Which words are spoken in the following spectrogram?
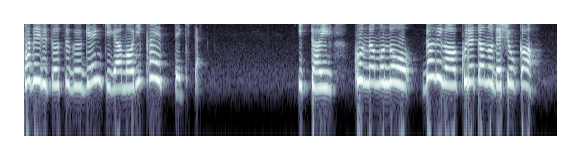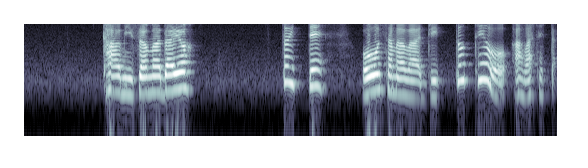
食べるとすぐ元気が盛り返ってきた。一体こんなものを誰がくれたのでしょうか神様だよ。と言って王様はじっと手を合わせた。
